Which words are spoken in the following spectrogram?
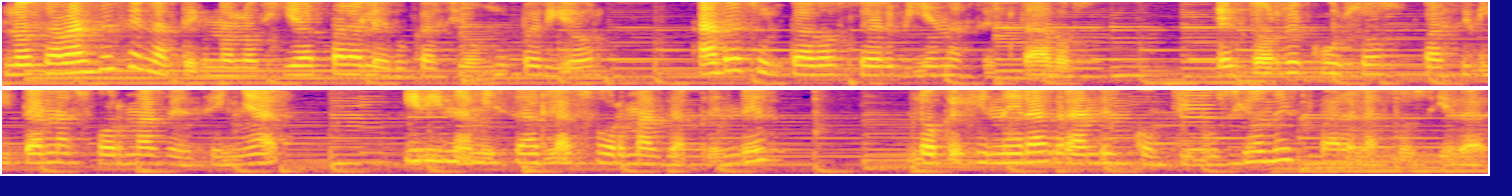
Los avances en la tecnología para la educación superior han resultado ser bien aceptados. Estos recursos facilitan las formas de enseñar y dinamizar las formas de aprender, lo que genera grandes contribuciones para la sociedad,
